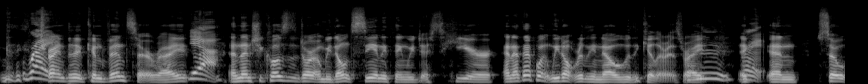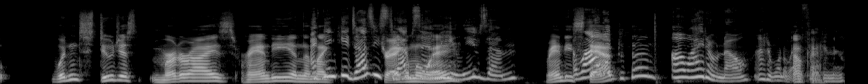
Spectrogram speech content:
Right. trying to convince her, right? Yeah. And then she closes the door and we don't see anything. We just hear. And at that point, we don't really know who the killer is, right? Mhm, It- right. And so wouldn't Stu just murderize Randy and then I like think he does. He stabs him him. away? He leaves him. Randy lot of- stabbed them? Oh, I don't know. I don't want to Okay. fucking know.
